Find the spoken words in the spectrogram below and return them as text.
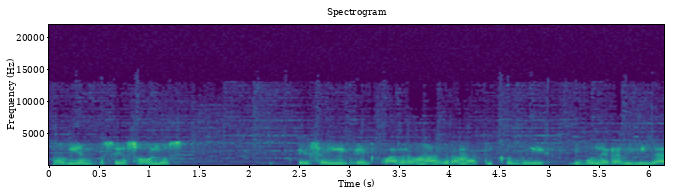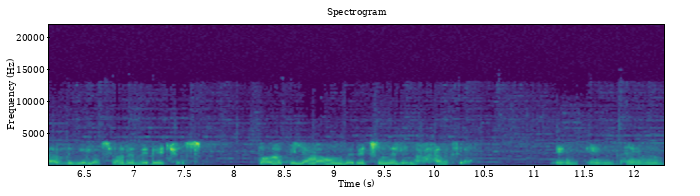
moviéndose solos es el, el cuadro más dramático de, vulnerabilidad, de violación de derechos, todo lo que llamamos derechos de la infancia en, en,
